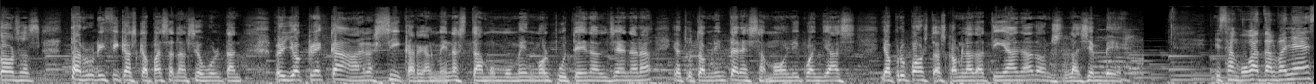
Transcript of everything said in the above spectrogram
coses terrorífiques que passen al seu voltant. Però jo crec que ara sí que realment està en un moment molt potent el gènere i a tothom li interessa molt. I quan hi ha, hi ha propostes com la de Tiana, doncs la gent ve. I Sant Cugat del Vallès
